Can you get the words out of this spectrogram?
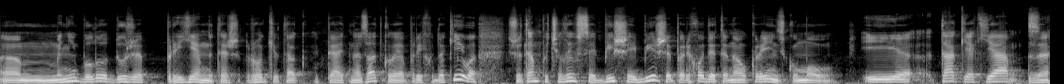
е, мені було дуже приємно теж років так п'ять назад, коли я приїхав до Києва, що там почали все більше і більше переходити на українську мову. І так як я з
